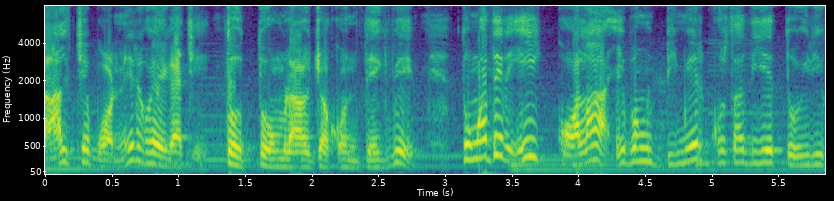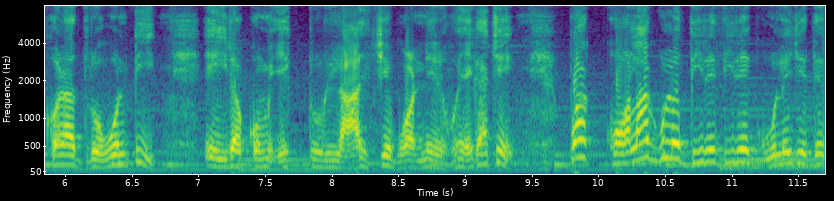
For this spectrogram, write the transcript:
লালচে বর্ণের হয়ে গেছে। তো তোমরাও যখন দেখবে, তোমাদের এই কলা এবং ডিমের খোসা দিয়ে তৈরি করা দ্রবণটি এই রকম একটু লালচে বর্ণের হয়ে গেছে বা কলাগুলো ধীরে ধীরে গলে যেতে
